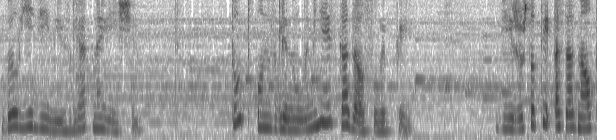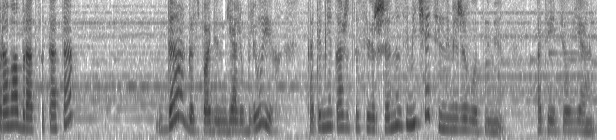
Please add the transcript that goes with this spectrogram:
был единый взгляд на вещи. Тут он взглянул на меня и сказал с улыбкой. «Вижу, что ты осознал права братца кота?» «Да, господин, я люблю их. Коты мне кажутся совершенно замечательными животными», — ответил я.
